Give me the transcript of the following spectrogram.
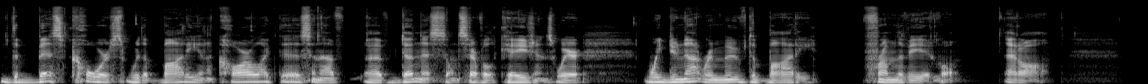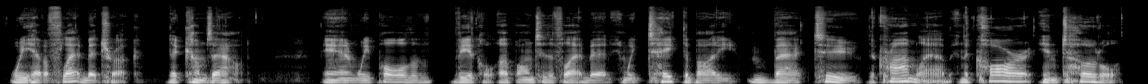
the best course with a body in a car like this, and I've I've done this on several occasions where we do not remove the body from the vehicle at all. We have a flatbed truck that comes out and we pull the vehicle up onto the flatbed and we take the body back to the crime lab and the car in total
